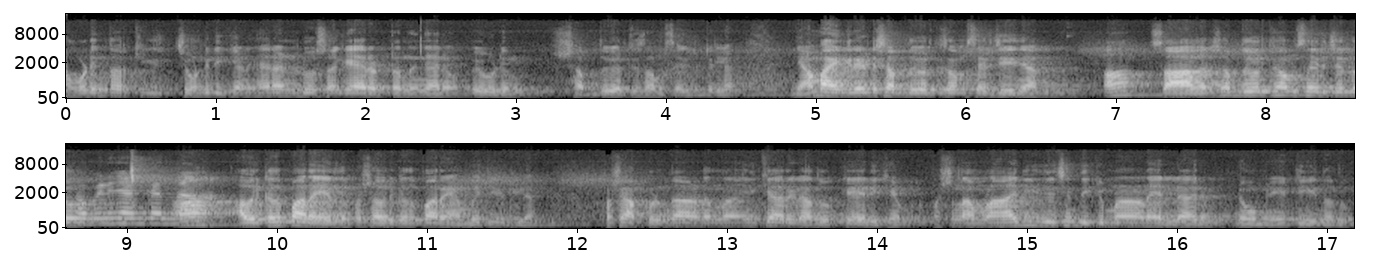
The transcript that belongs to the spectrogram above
അവിടെയും തർക്കിച്ചുകൊണ്ടിരിക്കുകയാണ് ഞാൻ രണ്ട് ദിവസം ക്യാരക്ടർ എന്ന് ഞാൻ എവിടെയും ശബ്ദം ഉയർത്തി സംസാരിച്ചിട്ടില്ല. ഞാൻ ഭയങ്കരമായിട്ട് ശബ്ദം ഉയർത്തി സംസാരിച്ചു കഴിഞ്ഞാൽ ആ സാഗർ ശബ്ദം ഉയർത്തി സംസാരിച്ചല്ലോ. ആ അവർക്കത് പറയായിരുന്നു. പക്ഷെ അവർക്കത് പറയാൻ പറ്റിയിട്ടില്ല. പക്ഷെ അപ്പോഴും കാണുന്ന എനിക്കറിയില്ല അതൊക്കെ ആയിരിക്കും. പക്ഷെ നമ്മൾ ആ രീതിയിൽ ചിന്തിക്കുമ്പോഴാണ് എല്ലാവരും നോമിനേറ്റ് ചെയ്യുന്നതും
